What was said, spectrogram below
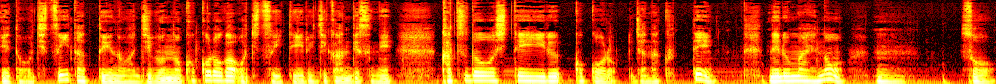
えっ、ー、と、落ち着いたっていうのは自分の心が落ち着いている時間ですね。活動している心じゃなくて、寝る前の、うん、そ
